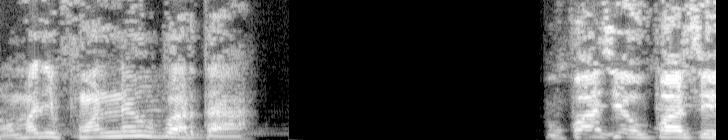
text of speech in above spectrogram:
રોમાજી ફોન નહીં ઉપાડતા. ઉપાડશે ઉપાડશે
